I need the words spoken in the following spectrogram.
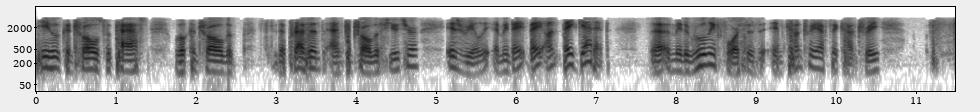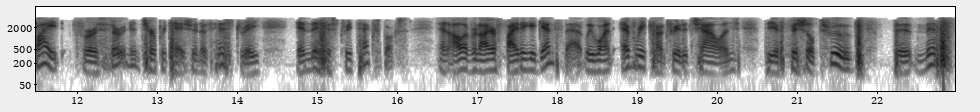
he who controls the past will control the the present and control the future is really. I mean, they they they get it. Uh, I mean, the ruling forces in country after country fight for a certain interpretation of history in the history textbooks. And Oliver and I are fighting against that. We want every country to challenge the official truths, the myths,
